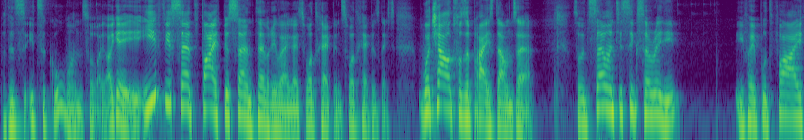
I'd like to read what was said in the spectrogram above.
But it's it's a cool one. So okay, if we set 5% everywhere, guys, what happens? What happens, guys? Watch out for the price down there. So it's 76 already. If I put 5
